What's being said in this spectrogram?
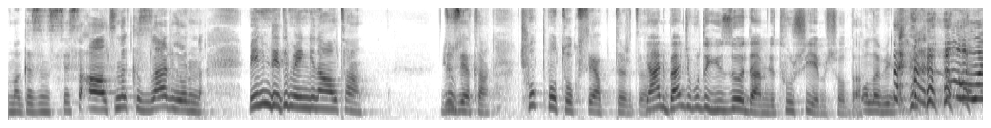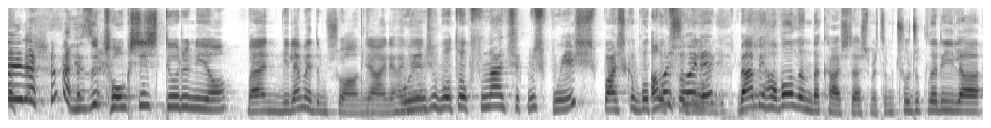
magazin sitesi. Altına kızlar yorumla. Benim dedim Engin Altan. Düz yatan. Çok botoks yaptırdı. Yani bence burada yüzü ödemli. Turşu yemiş o da. Olabilir. yüzü çok şiş görünüyor. Ben bilemedim şu an yani. Hani... Oyuncu botoksundan çıkmış bu iş. Başka botoksa Ama şöyle doğru gitmiş. ben bir havaalanında karşılaşmıştım. Çocuklarıyla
